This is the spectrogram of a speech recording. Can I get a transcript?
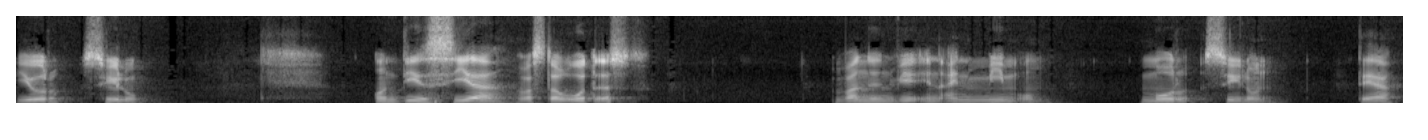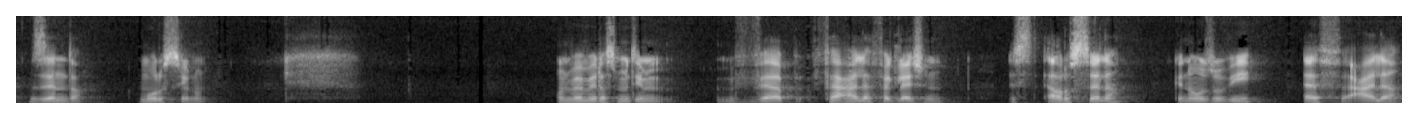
Yursilu. Und dieses Ja, was da rot ist, wandeln wir in ein Mim um. Mursilun. Der Sender. Mursilun. Und wenn wir das mit dem Verb fa'ala vergleichen, ist arsala genauso wie af'ala.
